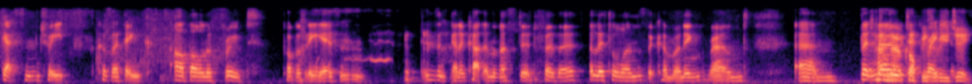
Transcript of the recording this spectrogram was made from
get some treats because I think our bowl of fruit probably isn't isn't going to cut the mustard for the, the little ones that come running round. Um, but Hand no out copies of EG.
